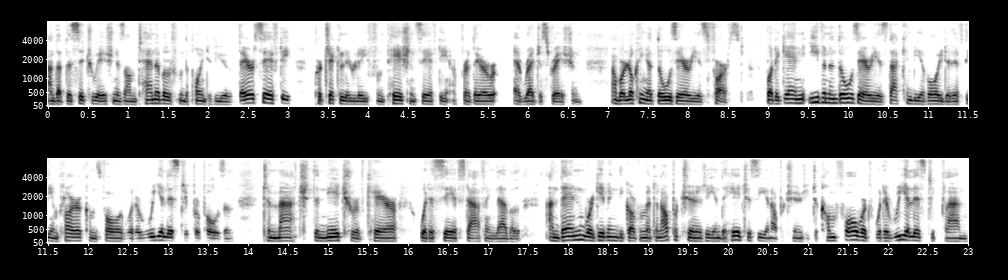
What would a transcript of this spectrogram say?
and that the situation is untenable from the point of view of their safety, particularly from patient safety and for their uh, registration. And we're looking at those areas first. But again, even in those areas, that can be avoided if the employer comes forward with a realistic proposal to match the nature of care with a safe staffing level. And then we're giving the government an opportunity and the HSE an opportunity to come forward with a realistic plan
